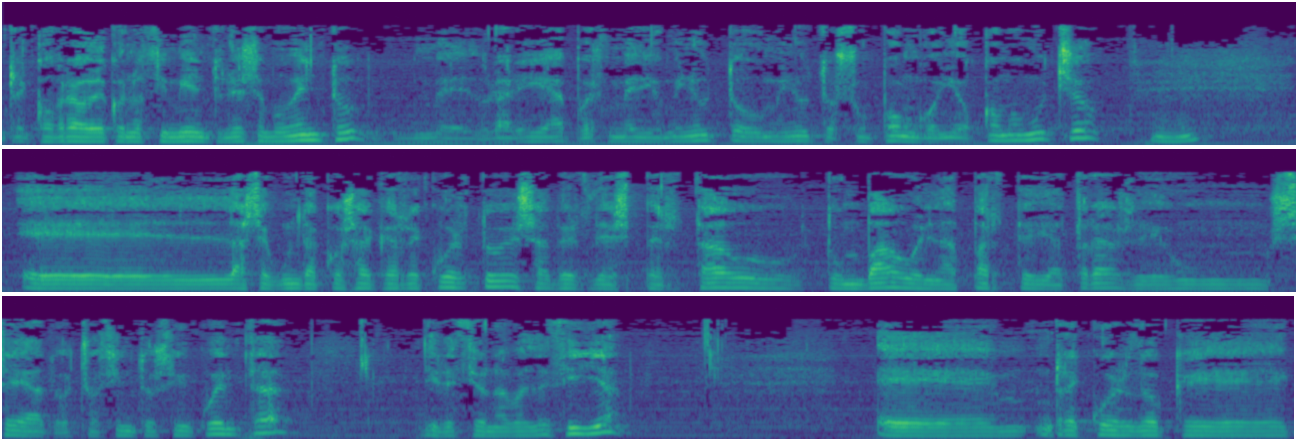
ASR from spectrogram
recobrado el conocimiento en ese momento, me duraría pues medio minuto, un minuto, supongo yo, como mucho. la segunda cosa que recuerdo es haber despertado tumbado en la parte de atrás de un SEAT 850, dirección a Valdecilla eh, recuerdo que,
